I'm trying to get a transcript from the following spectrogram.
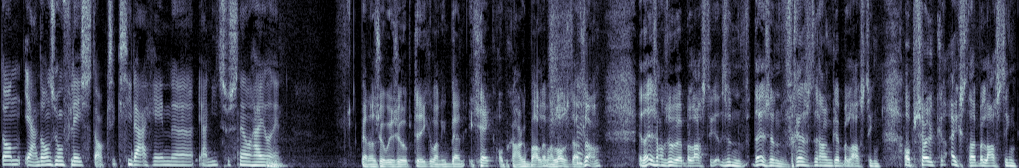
dan, ja, dan zo'n vleestaks. Ik zie daar geen, eh, ja, niet zo snel heil in. Ik ben er sowieso op tegen, want ik ben gek op gehaktballen. Maar los daarvan. En dat is dan zo'n belasting. Dat is een, dat is een frisdrankenbelasting. Op suiker extra belasting.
